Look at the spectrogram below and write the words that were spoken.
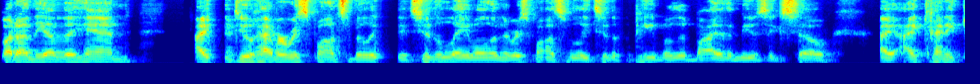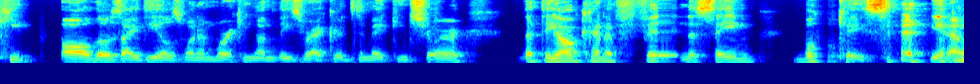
But on the other hand, I do have a responsibility to the label and the responsibility to the people that buy the music. So I, I kind of keep all those ideals when I'm working on these records and making sure that they all kind of fit in the same bookcase. you know,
